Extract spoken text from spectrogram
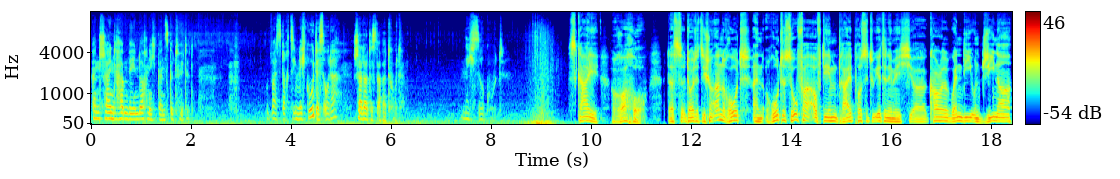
Anscheinend haben wir ihn doch nicht ganz getötet. Was doch ziemlich gut ist, oder? Charlotte ist aber tot. Nicht so gut. Sky Rojo. Das deutet sich schon an. Rot, ein rotes Sofa, auf dem drei Prostituierte, nämlich äh, Coral, Wendy und Gina,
